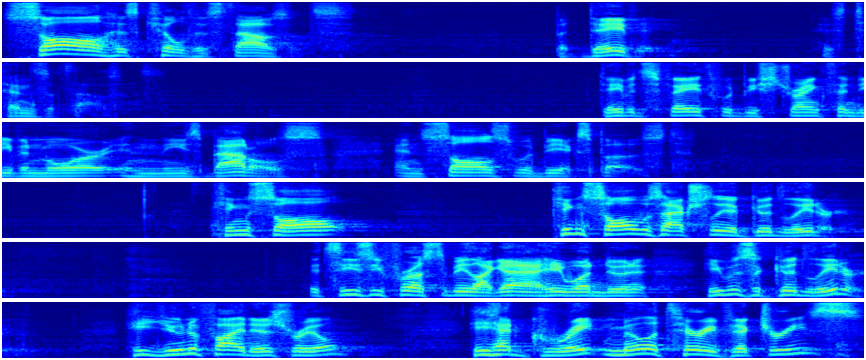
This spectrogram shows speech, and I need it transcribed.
Saul has killed his thousands, but David, his tens of thousands. David's faith would be strengthened even more in these battles, and Saul's would be exposed. King Saul, King Saul was actually a good leader. It's easy for us to be like, ah, he wasn't doing it. He was a good leader. He unified Israel. He had great military victories.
